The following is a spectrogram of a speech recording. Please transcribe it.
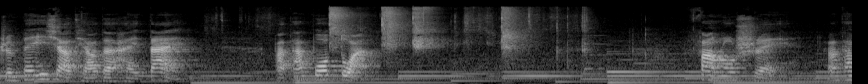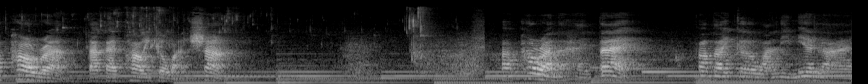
准备一小条的海带，把它剥短，放入水，让它泡软，大概泡一个晚上。把泡软的海带放到一个碗里面来。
